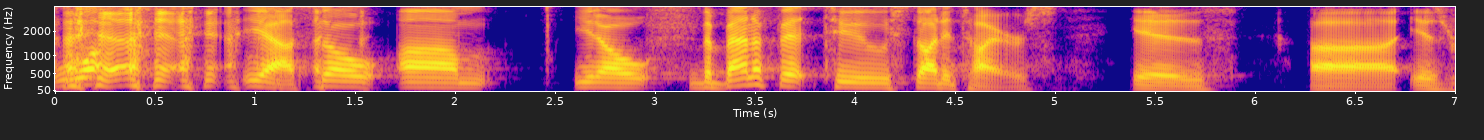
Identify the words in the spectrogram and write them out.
what, yeah. So, um, you know, the benefit to studded tires is uh, is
